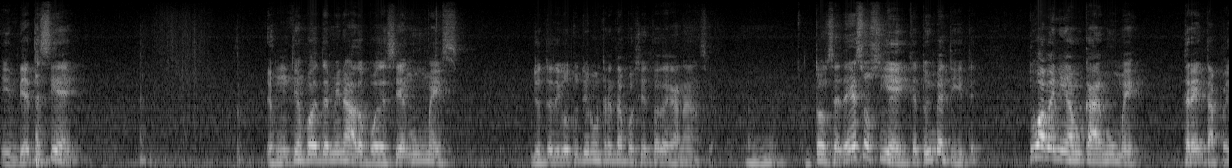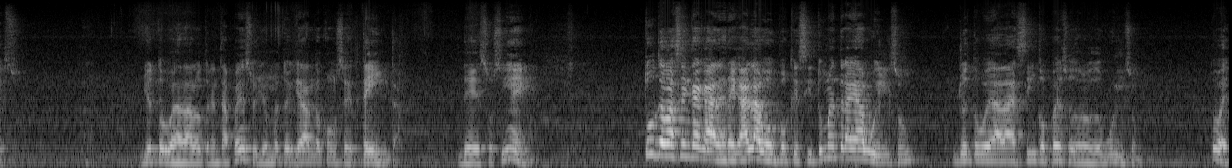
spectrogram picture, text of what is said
inviertes 100 en un tiempo determinado, puede ser en un mes. Yo te digo, tú tienes un 30% de ganancia. Entonces, de esos 100 que tú invertiste, tú vas a venir a buscar en un mes 30 pesos. Yo te voy a dar los 30 pesos, yo me estoy quedando con 70 de esos 100 tú te vas a encargar de regalar la voz porque si tú me traes a Wilson, yo te voy a dar 5 pesos de lo de Wilson. ¿Tú ves?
